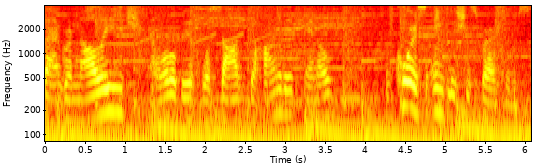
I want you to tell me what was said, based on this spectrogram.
background knowledge, and a little bit of philosophy behind it, you know, of course, English expressions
